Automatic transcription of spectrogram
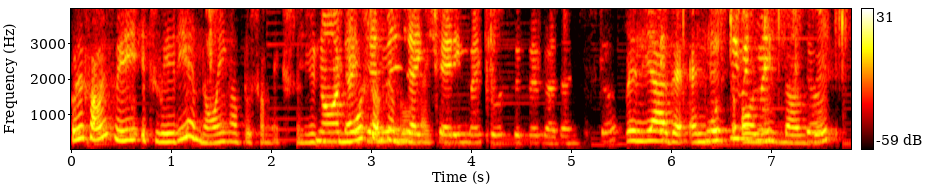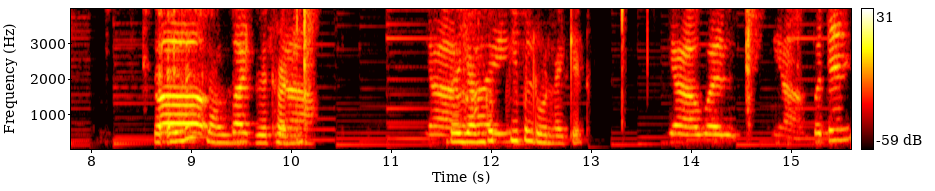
But it's always very, it's very annoying up to some extent. You, it's not. I most of them generally like like sharing my clothes with my brother and sister. Well, yeah, It's the eldest mostly with my always loves it. The Uh, eldest loves but it, honey. yeah. Yeah, The younger I- people don't like it. Yeah well yeah but then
